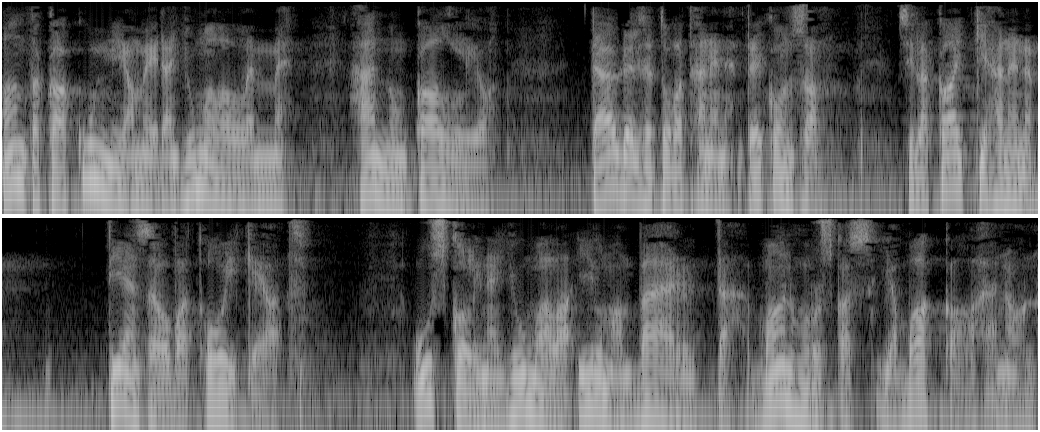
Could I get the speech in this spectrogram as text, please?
Antakaa kunnia meidän Jumalallemme. Hän on kallio. Täydelliset ovat hänen tekonsa, sillä kaikki hänen tiensä ovat oikeat. Uskollinen Jumala ilman vääryyttä, vanhurskas ja vakaa hän on.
